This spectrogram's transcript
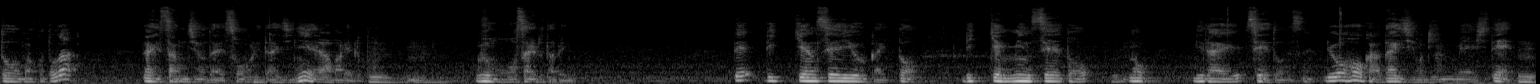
藤誠が第30代総理大臣に選ばれると。うん。軍を抑えるために。で立憲政友会と立憲民政党の二大政党ですね。両方から大臣を任命してうん。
